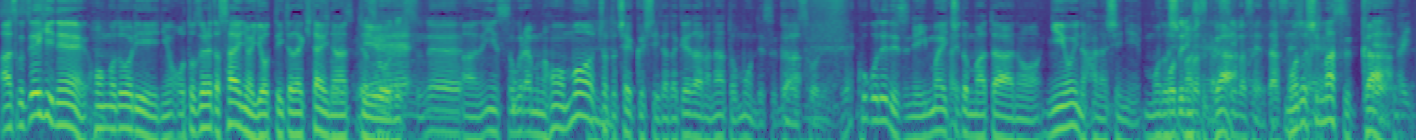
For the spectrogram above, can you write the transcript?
あそこぜひね、本郷通りに訪れた際には寄っていただきたいなっていう、ですね。あのインスタグラムの方もちょっとチェックしていただけたらなと思うんですが、あそうですね。ここでですね今一度また、あの匂いの話に戻しますが、戻ります戻しますが、ええ。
